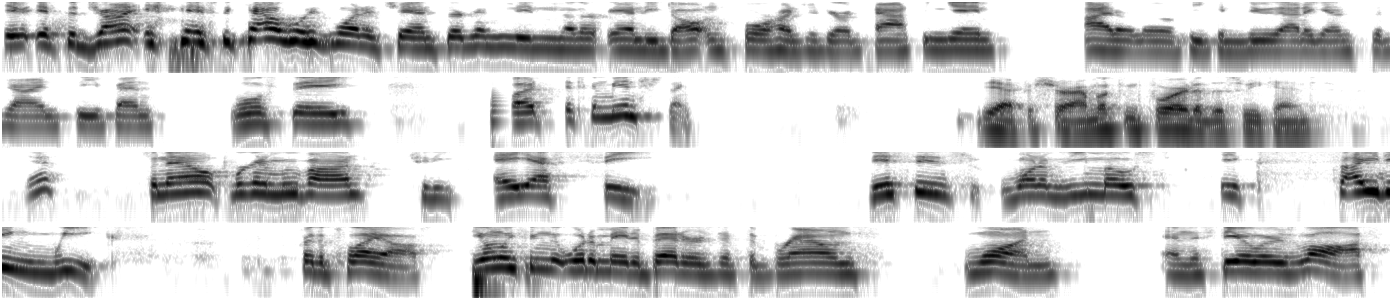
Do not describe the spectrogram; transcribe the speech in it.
if, if the Giant if the Cowboys want a chance, they're going to need another Andy Dalton 400 yard passing game. I don't know if he can do that against the Giants defense. We'll see, but it's going to be interesting. Yeah, for sure. I'm looking forward to this weekend. Yeah. So now we're going to move on to the AFC. This is one of the most exciting weeks for the playoffs. The only thing that would have made it better is if the Browns won and the Steelers lost,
